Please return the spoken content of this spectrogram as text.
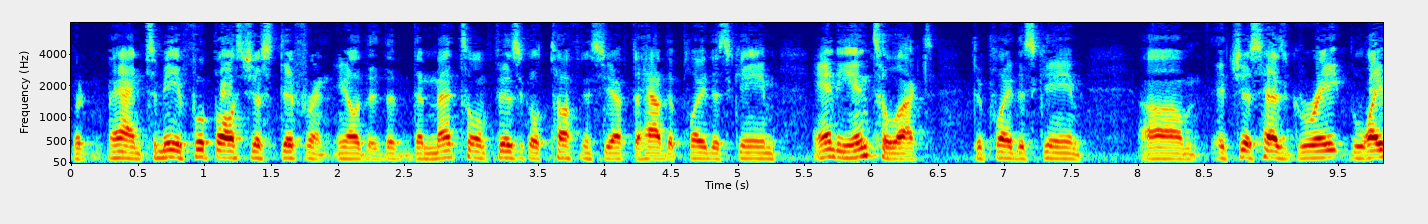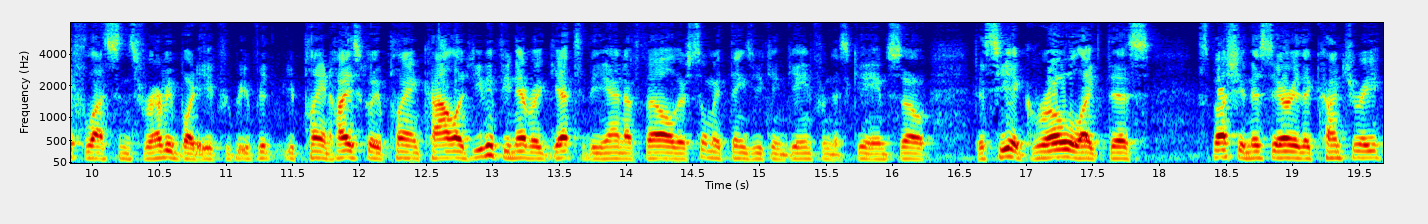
But man, to me, football is just different. You know, the, the, the mental and physical toughness you have to have to play this game, and the intellect to play this game. Um, it just has great life lessons for everybody. If you're, if you're playing high school, you're playing college, even if you never get to the NFL, there's so many things you can gain from this game. So to see it grow like this, especially in this area of the country,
